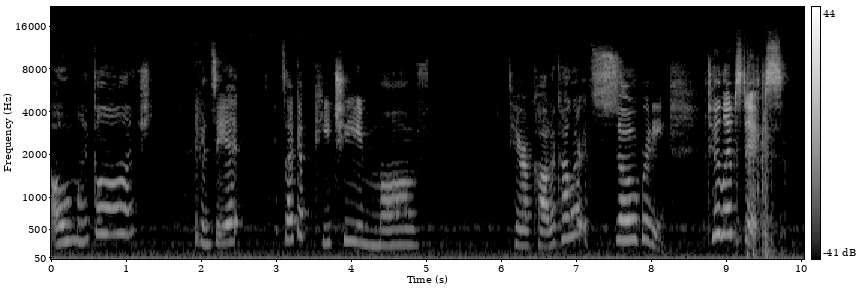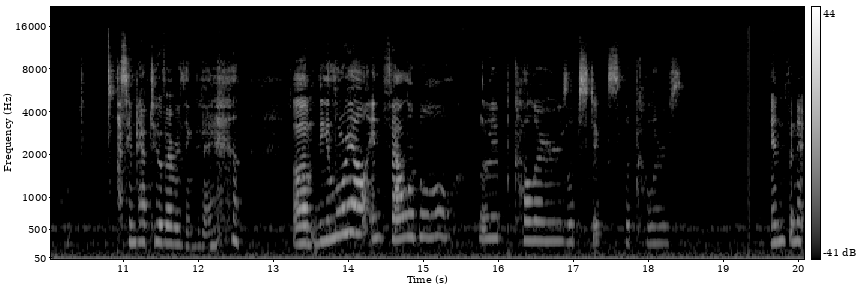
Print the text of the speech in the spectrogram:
Oh my gosh. You can see it. It's like a peachy mauve terracotta color. It's so pretty. Two lipsticks. I seem to have two of everything today. um, the L'Oreal Infallible lip colors, lipsticks, lip colors. Infinite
